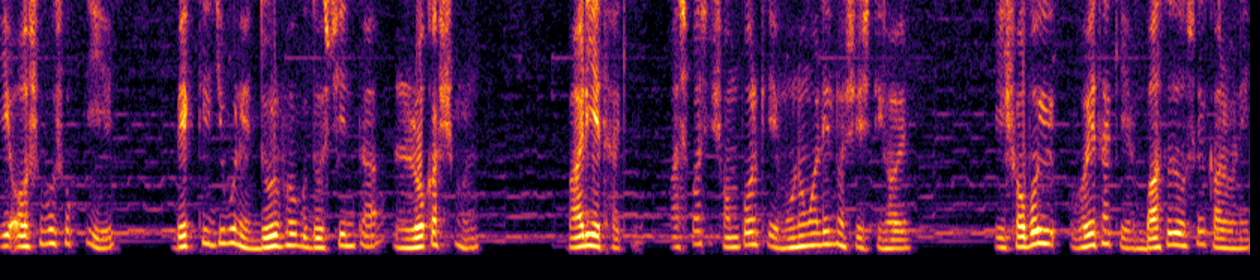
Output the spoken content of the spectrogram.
এই অশুভ শক্তি ব্যক্তির জীবনে দুর্ভোগ, দুশ্চিন্তা লোকাশন বাড়িয়ে থাকে। পাশাপাশি সম্পর্কে মনোমালিন্য সৃষ্টি হয়। এই সবই হয়ে থাকে বাস্তুদোষের কারণে।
